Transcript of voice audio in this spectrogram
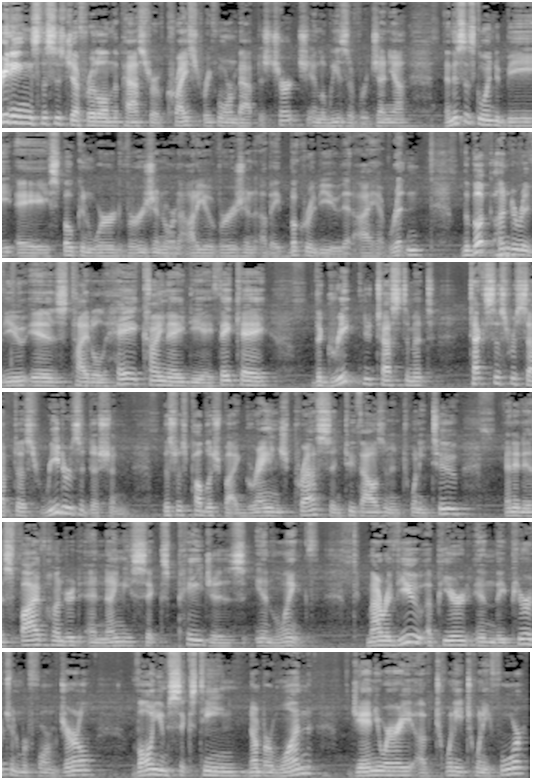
Greetings, this is Jeff Riddle. I'm the pastor of Christ Reformed Baptist Church in Louisa, Virginia. And this is going to be a spoken word version or an audio version of a book review that I have written. The book under review is titled He Kaine Diatheke, the Greek New Testament Textus Receptus Reader's Edition. This was published by Grange Press in 2022 and it is 596 pages in length. My review appeared in the Puritan Reformed Journal, Volume 16, Number 1, January of 2024,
